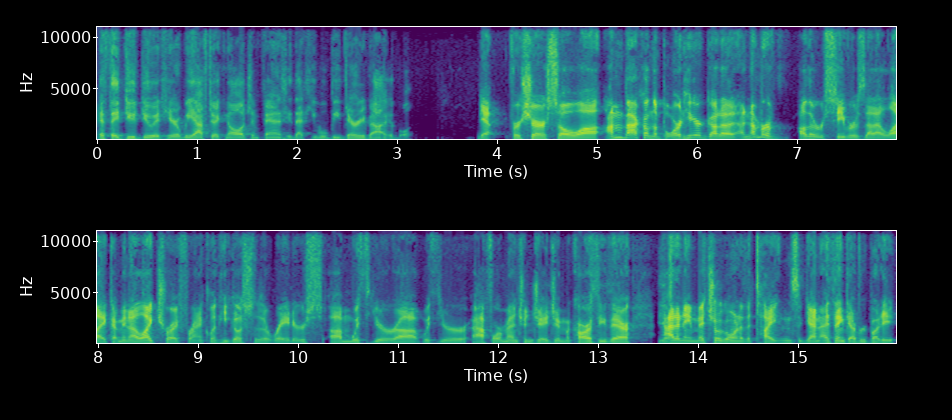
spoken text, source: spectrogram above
if they do do it here, we have to acknowledge in fantasy that he will be very valuable. Yep, for sure. So uh, I'm back on the board here. Got a, a, number of other receivers that I like. I mean, I like Troy Franklin. He goes to the Raiders um, with your uh, with your aforementioned JJ McCarthy there. Yep. Adonai Mitchell going to the Titans again. I think everybody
